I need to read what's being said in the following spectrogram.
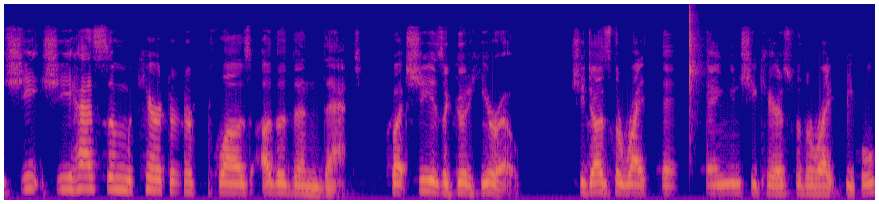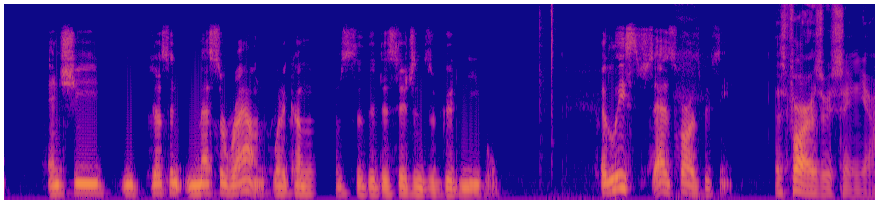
She she has some character flaws other than that, but she is a good hero. She does the right thing and she cares for the right people, and she doesn't mess around when it comes to the decisions of good and evil. At least as far as we've seen. As far as we've seen, yeah.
